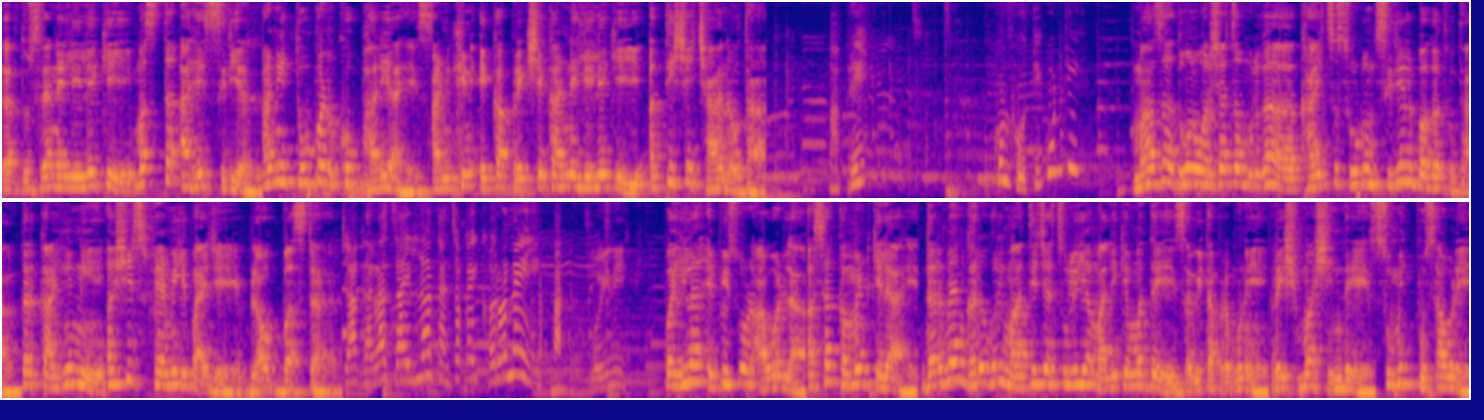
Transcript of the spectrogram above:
तर दुसऱ्याने लिहिले की मस्त आहे सिरियल आणि तू पण खूप भारी आहेस. आणखीन एका प्रेक्षकाने लिहिले की अतिशय छान होता. बापरे. कोण होती कोणती? माझा दोन वर्षाचा मुलगा खायचं सोडून सिरियल बघत होता. तर काहींनी अशीच फॅमिली पाहिजे ब्लॉकबस्टर ज्या घरात जाईल ना त्यांचं काही खरं नाही. पहिला एपिसोड आवडला अशा कमेंट केल्या आहेत. दरम्यान घरोघरी मातीच्या चुली या मालिकेमध्ये सविता प्रभूने रेश्मा शिंदे सुमित पुसावळे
